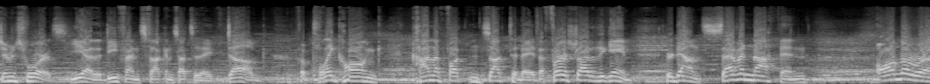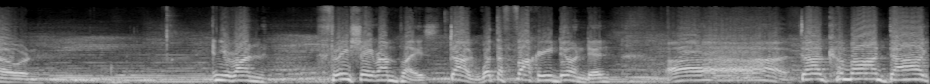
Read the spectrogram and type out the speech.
Jim Schwartz, yeah, the defense fucking sucked today. Doug, the play calling kind of fucking sucked today. The first drive of the game, you're down seven nothing on the road, and you run three straight run plays. Doug, what the fuck are you doing, dude? Uh, Doug, come on, Doug.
